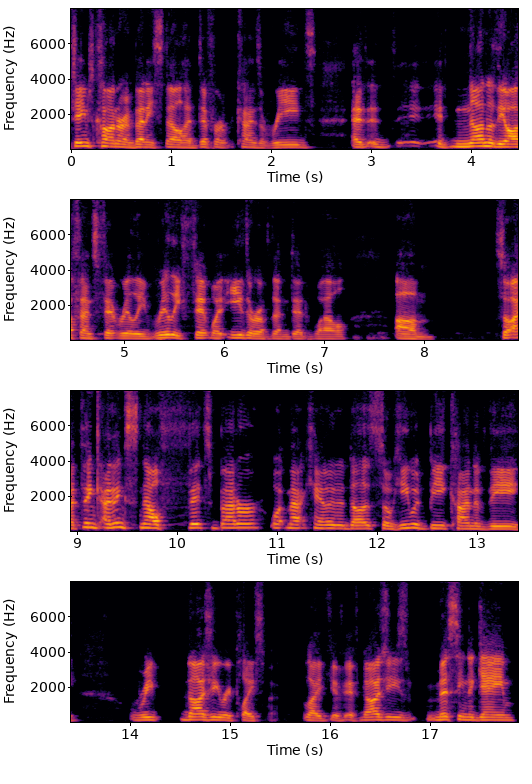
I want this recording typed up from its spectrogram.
James Conner and Benny Snell had different kinds of reads, and it, it, none of the offense fit really really fit what either of them did well. Um, so I think I think Snell fits better what Matt Canada does. So he would be kind of the re, Najee replacement. Like if, if Najee's missing a game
